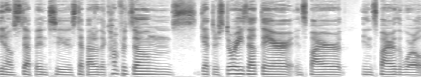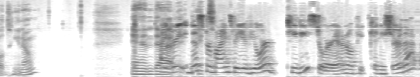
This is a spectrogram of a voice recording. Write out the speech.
you know, step into step out of their comfort zones, get their stories out there, inspire inspire the world. You know. And uh, I agree. This reminds me of your TD story. I don't know if you can you share that.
